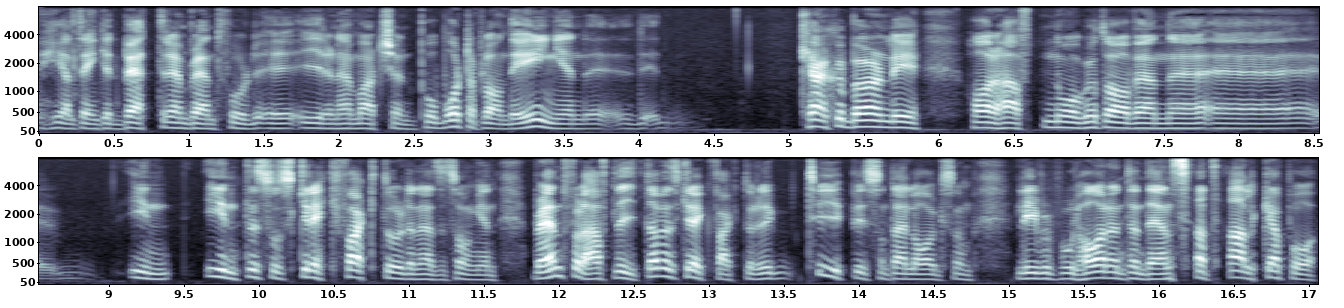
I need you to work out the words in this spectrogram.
helt enkelt bättre än Brentford i den här matchen på bortaplan. Det är ingen... Det, kanske Burnley har haft något av en eh, in, inte så skräckfaktor den här säsongen. Brentford har haft lite av en skräckfaktor. Det är typiskt sånt där lag som Liverpool har en tendens att halka på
